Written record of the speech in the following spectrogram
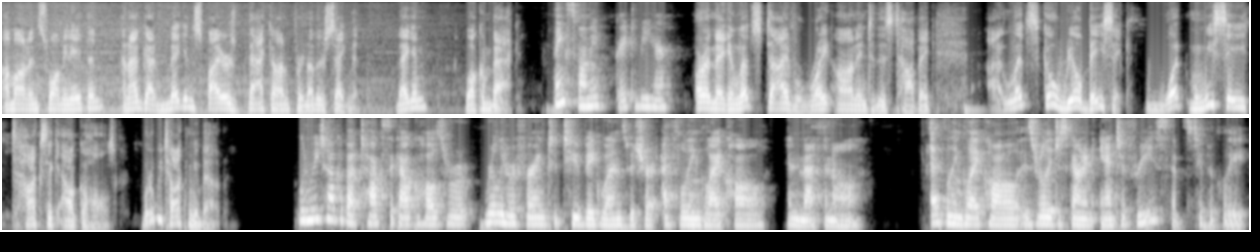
I'm Anand Swaminathan, and I've got Meghan Spyres back on for another segment. Meghan, welcome back. Thanks, Swami. Great to be here. All right, Meghan, let's dive right on into this topic. Uh, let's go real basic. What when we say toxic alcohols, what are we talking about? When we talk about toxic alcohols, we're really referring to two big ones, which are ethylene glycol and methanol. Ethylene glycol is really just found in antifreeze. That's typically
